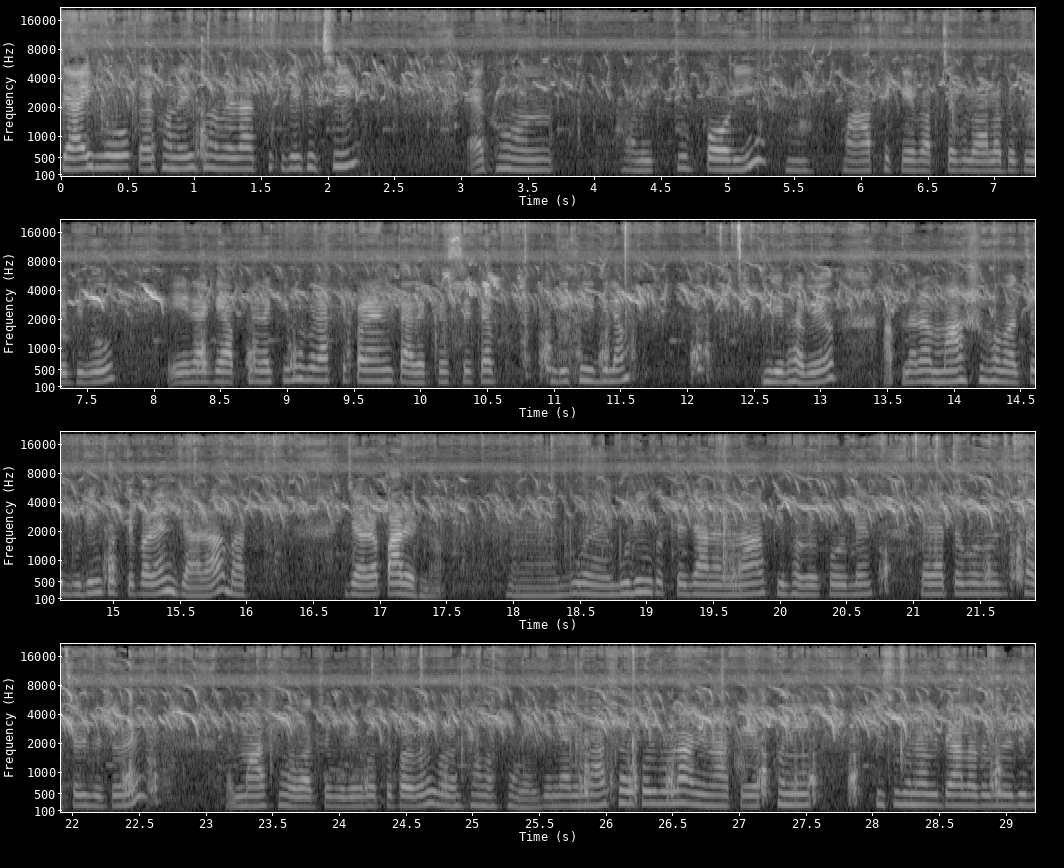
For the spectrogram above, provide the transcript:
যাই হোক, এখন এইভাবে রাখি রেখেছি এখন আমি একটু পরই মা থেকে বাচ্চাগুলো আলাদা করে দিব। এর আগে আপনারা কীভাবে রাখতে পারেন তার একটা সেট দেখিয়ে দিলাম। যেভাবে আপনারা মা সহ বাচ্চা বুডিং করতে পারেন, যারা বা যারা পারেন না। বুডিং করতে জানেন না কীভাবে করবেন। এরা তো বড় খাঁচার ভেতরে মাছ সহ বাচ্চা বুডিং করতে পারবেন, কোনো সমস্যা নেই। কিন্তু আমি মা সহ করব না, আমি মাকে এক্ষুনি কিছুক্ষণ আগে আলাদা করে দিব,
